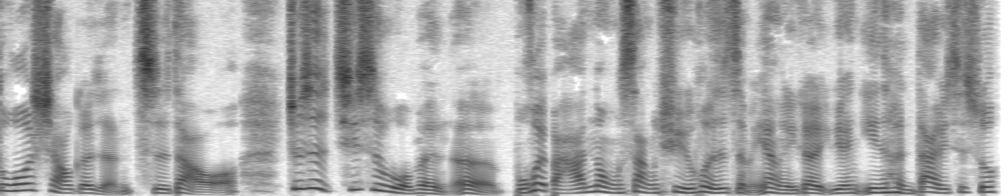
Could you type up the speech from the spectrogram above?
多少个人知道哦？就是其实我们呃不会把它弄上去，或者是怎么样一个原因，很大于是说，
